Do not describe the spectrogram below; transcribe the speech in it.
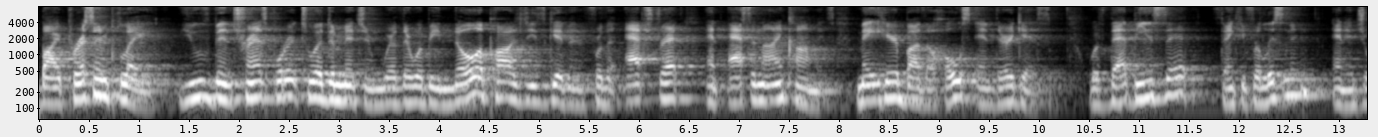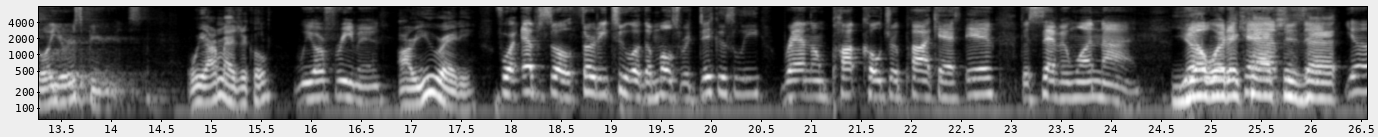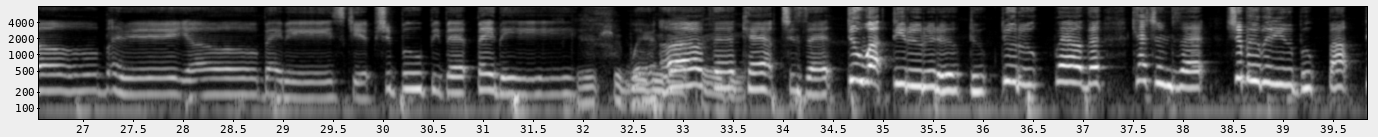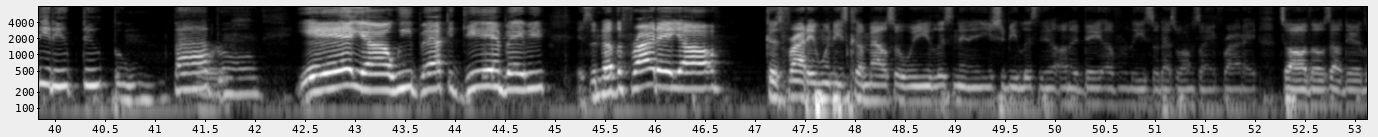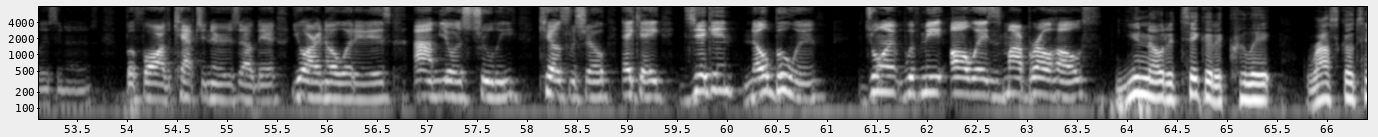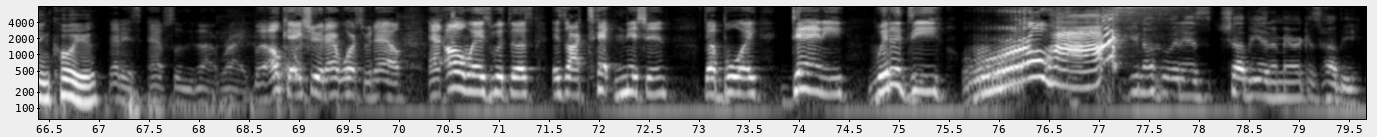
By pressing play, you've been transported to a dimension where there will be no apologies given for the abstract and asinine comments made here by the host and their guests. With that being said, thank you for listening and enjoy your experience. We are magical. We are Freeman Are you ready? for episode 32 of the most ridiculously random pop culture podcast in the 719. Yo, where the captions at? Yo, baby, yo, baby, skip shaboopy bet, baby. Where are the captions at? Do up, dee doo doo doo doo doo doo. Where are the captions at? Shaboopy doo boop bop dee doo doo boom ba boom. Yeah, y'all, we back again, baby. It's another Friday, y'all. Cause Friday when these come out, so when you're listening, you should be listening on the day of release. So that's why I'm saying Friday to all those out there listeners. But for all the captioners out there, you already know what it is. I'm yours truly, Kels for show, aka Jiggin, no booing. Join with me always is my bro host. You know the tick of the click, Roscoe Tinkoya. That is absolutely not right. But okay, sure, that works for now. And always with us is our technician, the boy Danny with a D Rojas. You know who it is? Chubby and America's hubby.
